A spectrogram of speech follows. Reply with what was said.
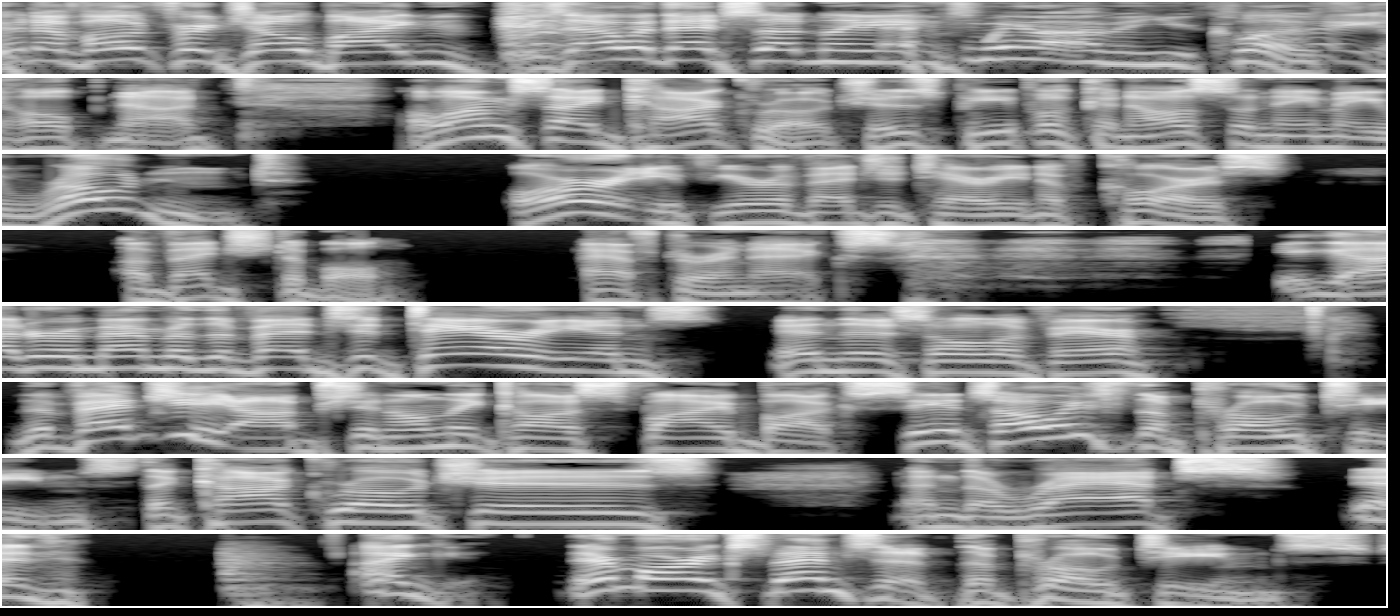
going to vote for Joe Biden? Is that what that suddenly means? well, I mean, you're close. I hope not. Alongside cockroaches, people can also name a rodent, or if you're a vegetarian, of course, a vegetable after an X. you got to remember the vegetarians in this whole affair. The veggie option only costs five bucks. See, it's always the proteins, the cockroaches and the rats. I, they're more expensive, the proteins.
